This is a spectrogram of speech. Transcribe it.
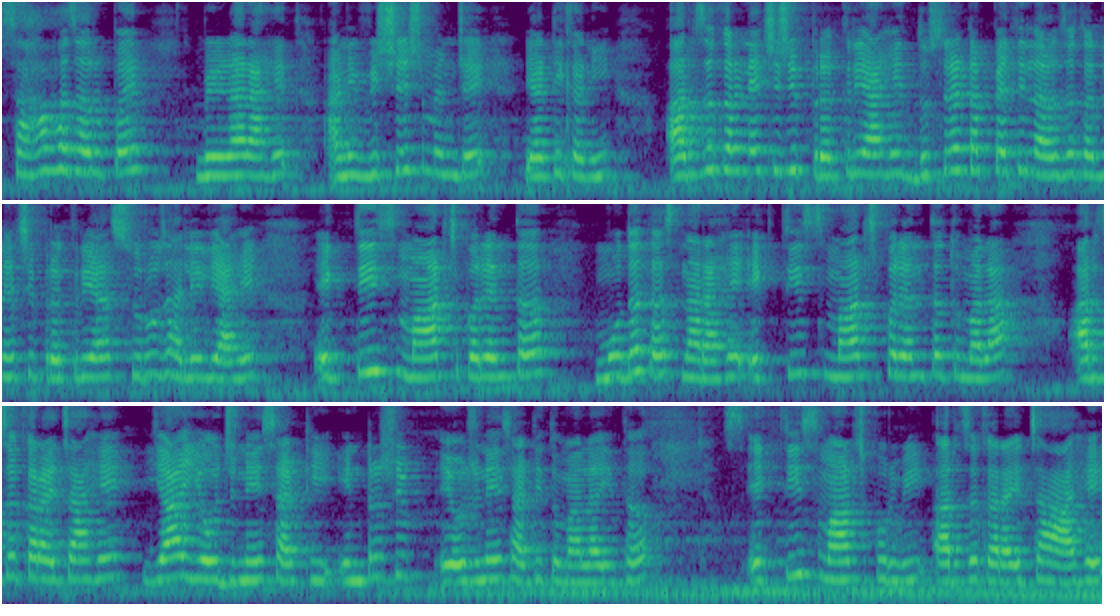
सहा हजार रुपये मिळणार आहेत. आणि विशेष म्हणजे या ठिकाणी अर्ज करण्याची जी प्रक्रिया आहे दुसऱ्या टप्प्यातील अर्ज करण्याची प्रक्रिया सुरू झालेली आहे. एकतीस मार्चपर्यंत मुदत असणार आहे. एकतीस मार्चपर्यंत तुम्हाला अर्ज करायचा आहे. या योजनेसाठी इंटर्नशिप योजनेसाठी तुम्हाला इथं एकतीस मार्चपूर्वी अर्ज करायचा आहे.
